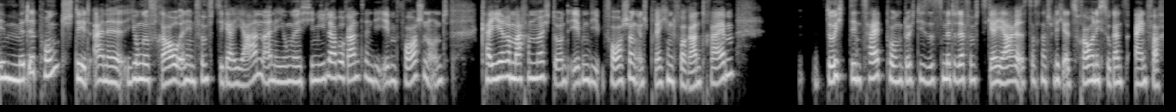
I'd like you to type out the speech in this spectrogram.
Im Mittelpunkt steht eine junge Frau in den 50er Jahren, eine junge Chemielaborantin, die eben forschen und Karriere machen möchte und eben die Forschung entsprechend vorantreiben. Durch den Zeitpunkt, durch dieses Mitte der 50er Jahre ist das natürlich als Frau nicht so ganz einfach.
